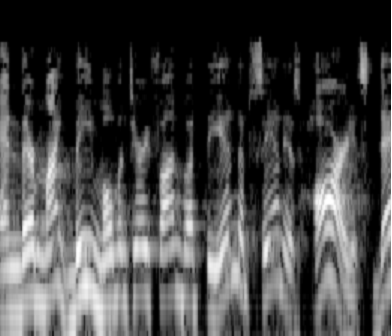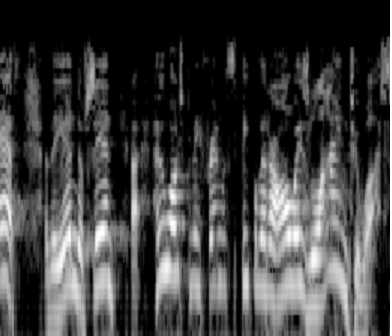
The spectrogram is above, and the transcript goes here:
and there might be momentary fun, but the end of sin is hard. It's death. The end of sin, uh, who wants to be friends with people that are always lying to us?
